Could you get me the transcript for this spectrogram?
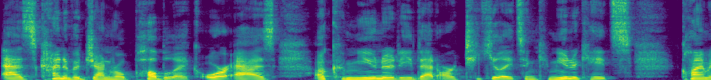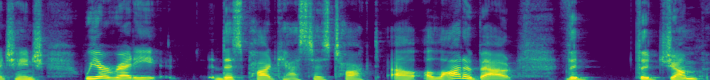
as kind of a general public or as a community that articulates and communicates climate change, we already this podcast has talked a, a lot about the the jump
